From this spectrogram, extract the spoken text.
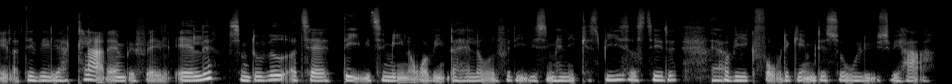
eller det vil jeg klart anbefale alle, som du ved, at tage D-vitamin over vinterhalvåret, fordi vi simpelthen ikke kan spise os til det, ja. og vi ikke får det gennem det sollys, vi har.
